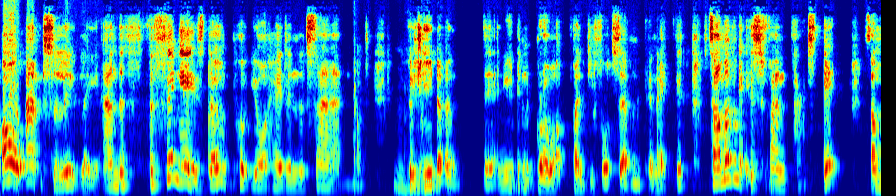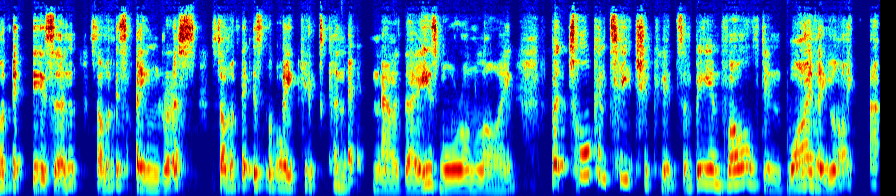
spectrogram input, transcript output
Oh, absolutely. And the, the thing is, don't put your head in the sand because mm-hmm. you don't and you didn't grow up 24 7 connected. Some of it is fantastic, some of it isn't, some of it's dangerous, some of it is the way kids connect nowadays, more online. But talk and teach your kids and be involved in why they like that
